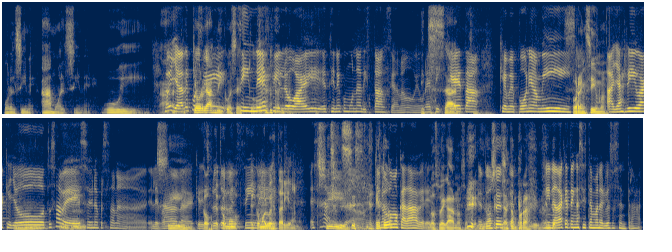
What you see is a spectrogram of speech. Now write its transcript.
por el cine. Amo el cine. Uy. No, ya qué por sí, orgásmico es esto. cinéfilo hay, tiene como una distancia, ¿no? Es una Exacto. etiqueta que me pone a mí Por encima. allá arriba que yo, tú sabes, soy una persona elevada, Sí. que disfruto como, buen cine. es como el vegetariano. Exacto. Sí. Yo no Entonces- como cadáveres. Los veganos. Entonces- Ya están por arriba. Ni nada que tenga sistema nervioso central.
